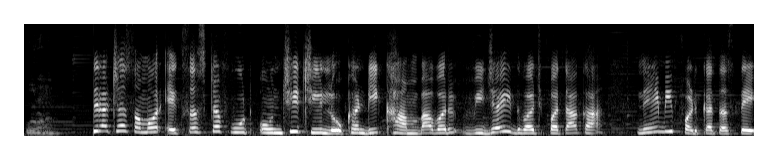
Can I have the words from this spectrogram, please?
पूर्ण. मंदिराच्या समोर एकसष्ट फूट उंचीची लोखंडी खांबावर विजयी ध्वज पताका नेहमी फडकत असते.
